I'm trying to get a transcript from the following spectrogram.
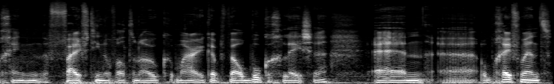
geen 15 of wat dan ook, maar ik heb wel boeken gelezen. En op een gegeven moment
